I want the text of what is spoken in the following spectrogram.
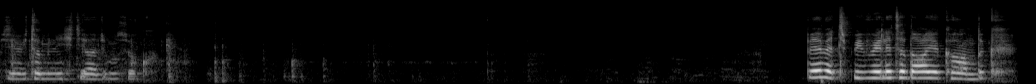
Bizim vitamine ihtiyacımız yok. Ve evet bir velete daha yakalandık.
